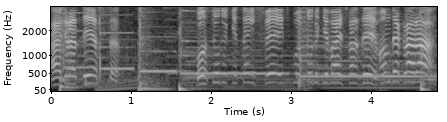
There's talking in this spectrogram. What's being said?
agradeça por tudo que tens feito, por tudo que vais fazer. Vamos declarar.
